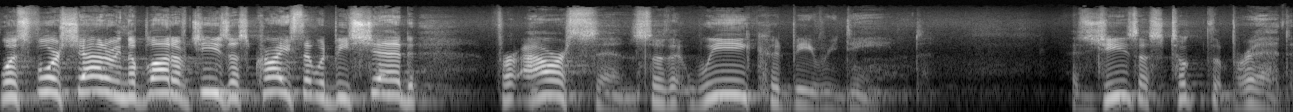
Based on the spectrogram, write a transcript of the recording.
was foreshadowing the blood of Jesus Christ that would be shed for our sins so that we could be redeemed. As Jesus took the bread,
